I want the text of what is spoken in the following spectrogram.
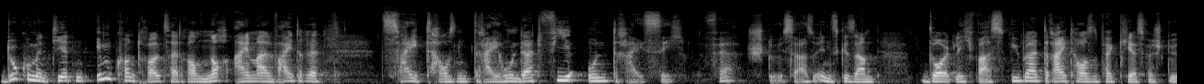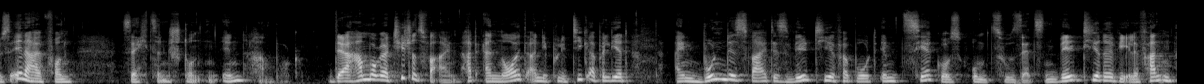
dokumentierten im Kontrollzeitraum noch einmal weitere 2334 Verstöße. Also insgesamt deutlich was über 3000 Verkehrsverstöße innerhalb von 16 Stunden in Hamburg. Der Hamburger Tierschutzverein hat erneut an die Politik appelliert, ein bundesweites Wildtierverbot im Zirkus umzusetzen. Wildtiere wie Elefanten,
